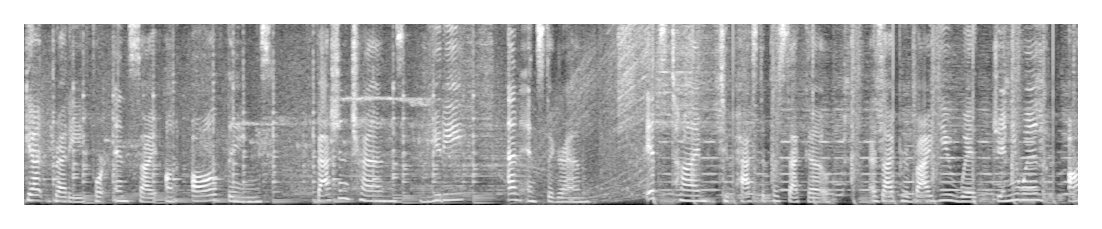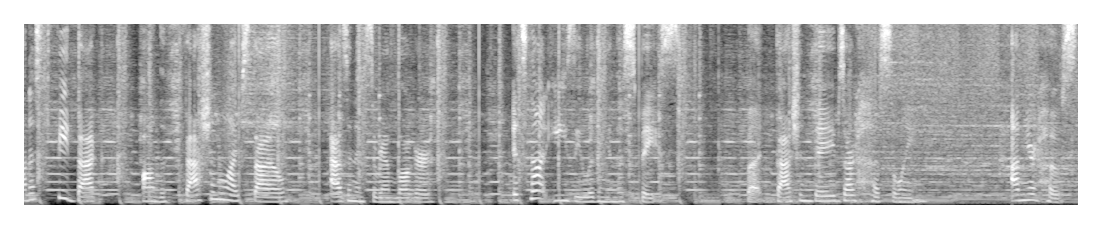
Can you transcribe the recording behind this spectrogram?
Get ready for insight on all things fashion trends, beauty, and Instagram. It's time to pass the Prosecco as I provide you with genuine, honest feedback on the fashion lifestyle as an Instagram blogger. It's not easy living in this space, but fashion babes are hustling. I'm your host,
